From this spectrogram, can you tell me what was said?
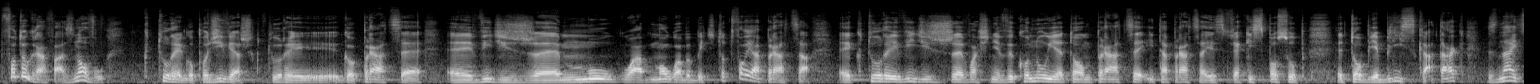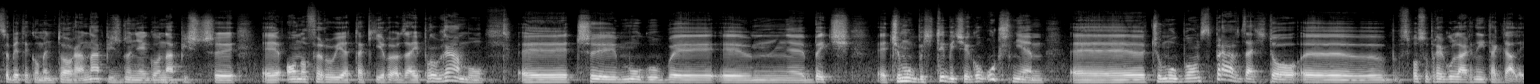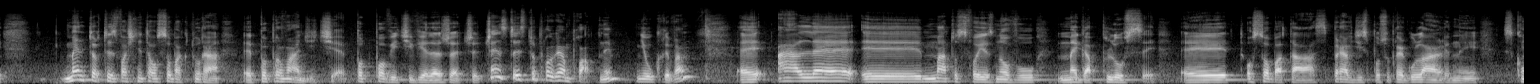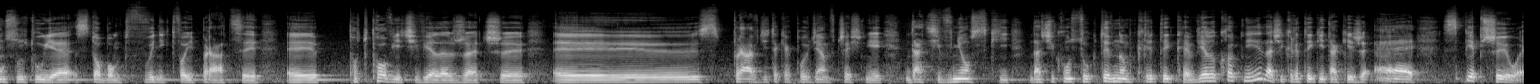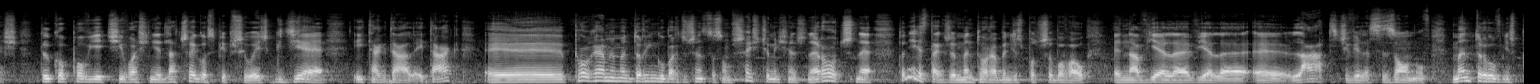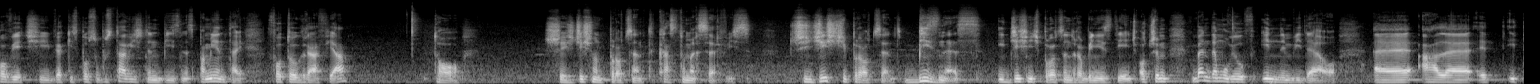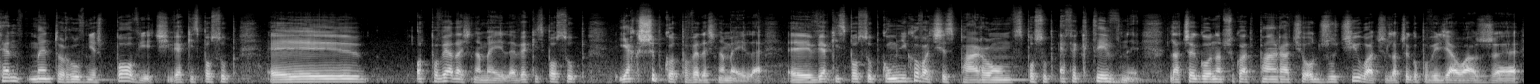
Fotografa. Znowu, którego podziwiasz, którego pracę e, widzisz, że mogła, mogłaby być to Twoja praca, e, który widzisz, że właśnie wykonuje tą pracę i ta praca jest w jakiś sposób e, Tobie bliska, tak? Znajdź sobie tego mentora, napisz do niego, napisz, czy on oferuje taki rodzaj programu, czy mógłby być, czy mógłbyś Ty być jego uczniem, czy mógłby on sprawdzać to w sposób regularny i tak dalej. Mentor to jest właśnie ta osoba, która e, poprowadzi Cię, podpowie Ci wiele rzeczy. Często jest to program płatny, nie ukrywam, e, ale e, ma to swoje znowu mega plusy. Osoba ta sprawdzi sposób regularny, skonsultuje z Tobą wynik Twojej pracy, podpowie Ci wiele rzeczy, yy, sprawdzi, tak jak powiedziałem wcześniej, da Ci wnioski, da Ci konstruktywną krytykę. Wielokrotnie nie da Ci krytyki takiej, że e, spieprzyłeś, tylko powie Ci właśnie dlaczego spieprzyłeś, gdzie i tak dalej, tak? Yy, programy mentoringu bardzo często są sześciomiesięczne, roczne. To nie jest tak, że mentora będziesz potrzebował e, na wiele, wiele e, lat czy wiele sezonów. Mentor również powie Ci, w jaki sposób ustawić ten biznes. Pamiętaj, fotografia to 60% customer service, 30% biznes i 10% robienie zdjęć, o czym będę mówił w innym wideo. E, ale i ten mentor również powie Ci, w jaki sposób y, odpowiadać na maile, w jaki sposób, jak szybko odpowiadać na maile, e, w jaki sposób komunikować się z parą w sposób efektywny, dlaczego na przykład para Cię odrzuciła, czy dlaczego powiedziała, że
